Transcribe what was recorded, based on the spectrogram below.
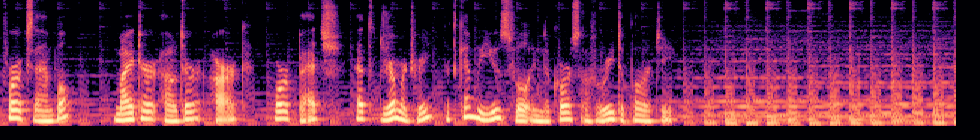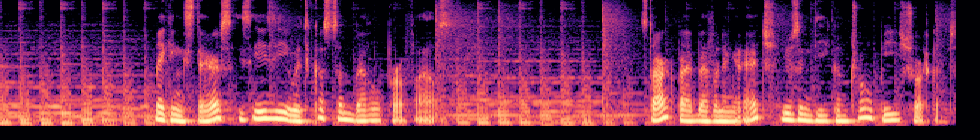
For example, miter outer arc or patch add geometry that can be useful in the course of retopology. Making stairs is easy with custom bevel profiles. Start by beveling an edge using the Ctrl B shortcut.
